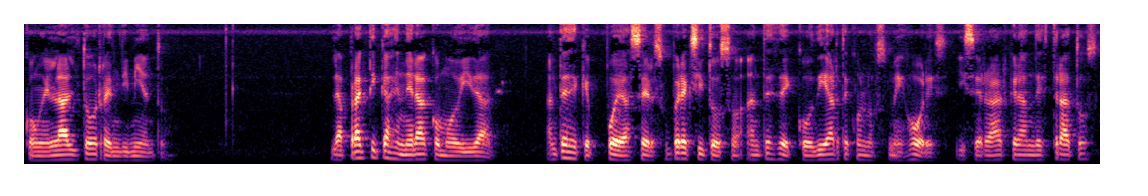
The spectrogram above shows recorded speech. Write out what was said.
con el alto rendimiento. La práctica genera comodidad. Antes de que puedas ser súper exitoso, antes de codiarte con los mejores y cerrar grandes tratos,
